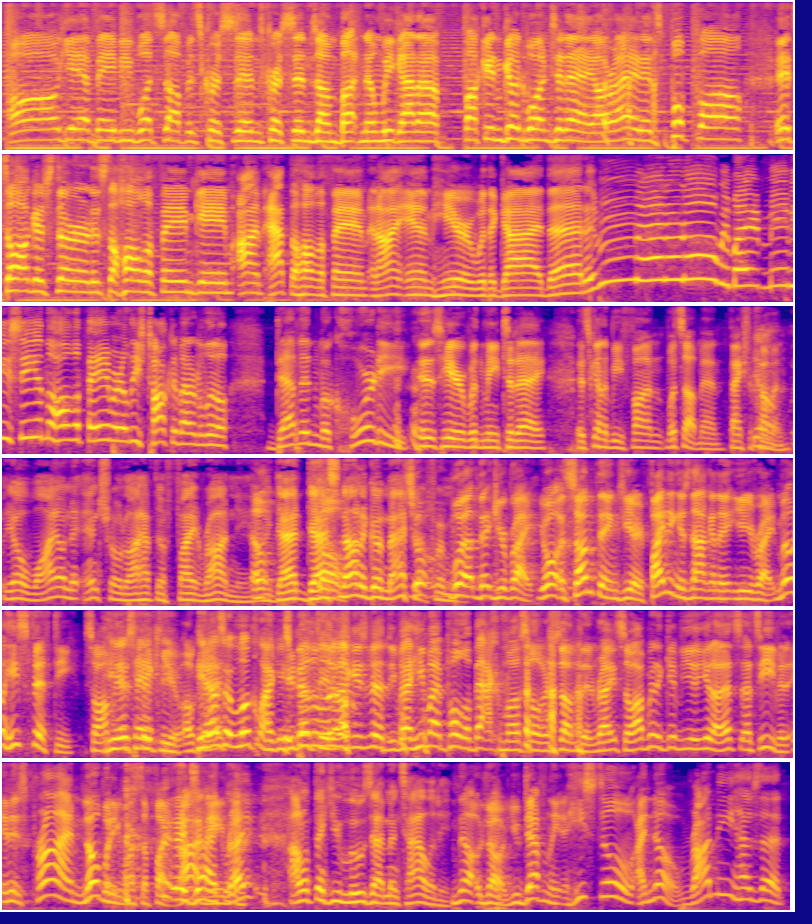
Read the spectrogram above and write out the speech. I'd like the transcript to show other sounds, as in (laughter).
Oh yeah, baby. What's up? It's Chris Sims. Chris Sims unbuttoning. We got a fucking good one today. All right, it's football. It's August third. It's the Hall of Fame game. I'm at the Hall of Fame, and I am here with a guy that mm, I don't know. We might maybe see in the Hall of Fame, or at least talked about it a little. Devin McCourty is here with me today. It's gonna be fun. What's up, man? Thanks for Yo, coming. yo, why on the intro do I have to fight Rodney? Oh, like that that's no. not a good matchup for me. Well, you're right. You're, some things, you're, fighting is not going to. You're right. Well, he's 50, so I'm going to take 50. you. Okay. He doesn't look like he's He doesn't 50, look though. like he's 50, but he might pull a back muscle or something, (laughs) right? So I'm going to give you. You know, that's that's even. In his prime, nobody wants to fight. (laughs) Rodney, exactly. right? I don't think you lose that mentality. No, no, you definitely. He's still. I know. Rodney has that.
